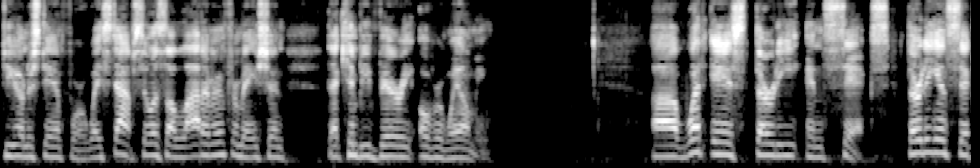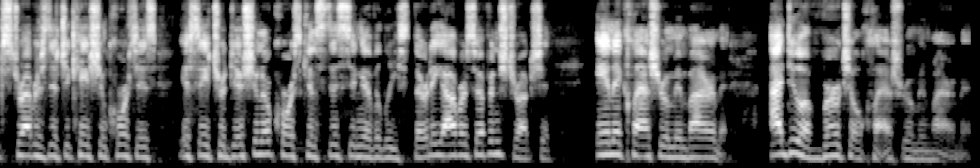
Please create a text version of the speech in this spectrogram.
Do you understand four way stops? So it's a lot of information that can be very overwhelming. Uh, what is 30 and 6? 30 and 6 driver's education courses is a traditional course consisting of at least 30 hours of instruction in a classroom environment. I do a virtual classroom environment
